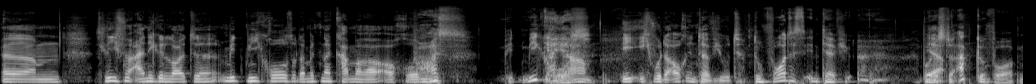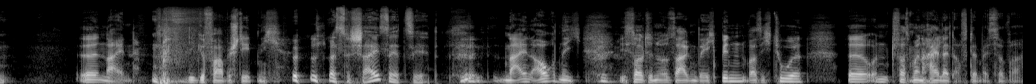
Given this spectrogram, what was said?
Ähm, es liefen einige Leute mit Mikros oder mit einer Kamera auch rum. Was? Mit Mikros? Ja, ja. Ich, ich wurde auch interviewt. Du wurdest interviewt. Äh, wurdest Ja. du abgeworben? Äh, nein, die Gefahr besteht nicht. Hast du Scheiße erzählt? Nein, auch nicht. Ich sollte nur sagen, wer ich bin, was ich tue äh, und was mein Highlight auf der Messe war.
